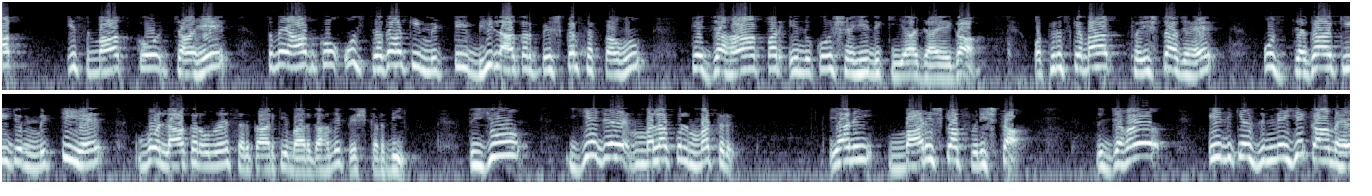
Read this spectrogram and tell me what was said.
آپ اس بات کو چاہیں، تو میں آپ کو اس جگہ کی مٹی بھی لا کر پیش کر سکتا ہوں کہ جہاں پر ان کو شہید کیا جائے گا۔ اور پھر اس کے بعد فرشتہ جو ہے، اس جگہ کی جو مٹی ہے، وہ لا کر انہوں نے سرکار کی بارگاہ میں پیش کر دی۔ تو یوں یہ جو ہے ملک المطر یعنی بارش کا فرشتہ، تو جہاں ان کے ذمے یہ کام ہے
